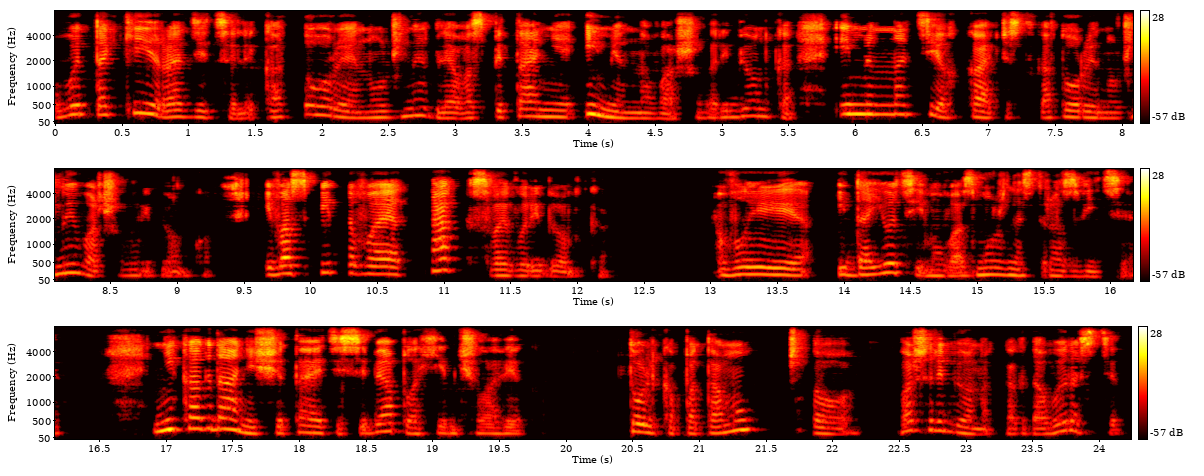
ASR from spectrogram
вы такие родители, которые нужны для воспитания именно вашего ребенка, именно тех качеств, которые нужны вашему ребенку. И воспитывая так своего ребенка, вы и даете ему возможность развития. Никогда не считайте себя плохим человеком только потому, что ваш ребенок, когда вырастет,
